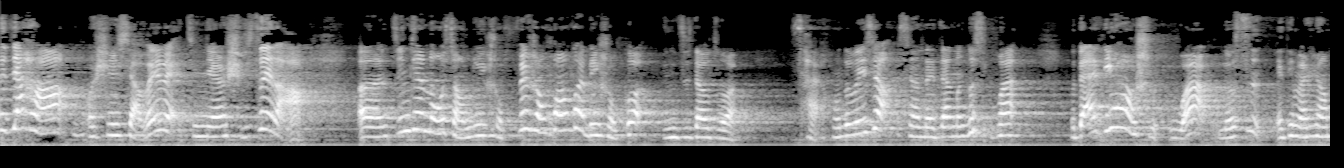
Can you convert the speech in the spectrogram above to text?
大家好，我是小薇薇，今年十岁了啊。嗯，今天呢，我想录一首非常欢快的一首歌，名字叫做《彩虹的微笑》，希望大家能够喜欢。我的 ID 号是五二五六四，每天晚上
